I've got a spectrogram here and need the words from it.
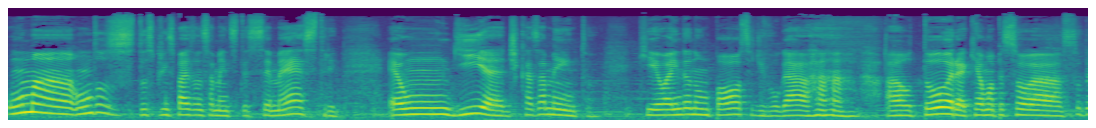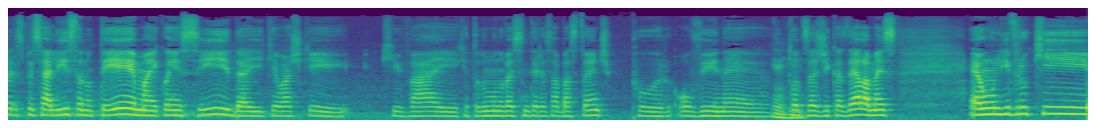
uma, um dos, dos principais lançamentos desse semestre é um guia de casamento que eu ainda não posso divulgar a, autora, que é uma pessoa super especialista no tema e conhecida e que eu acho que que vai que todo mundo vai se interessar bastante por ouvir né uhum. todas as dicas dela mas é um livro que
